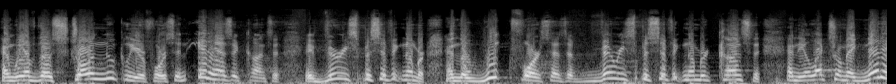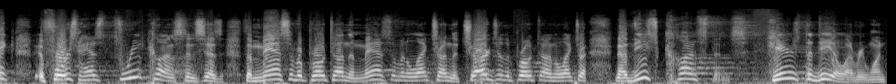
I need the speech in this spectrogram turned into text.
And we have the strong nuclear force, and it has a constant, a very specific number. And the weak force has a very specific number constant. And the electromagnetic force has three constants. Has the mass of a proton, the mass of an electron, the charge of the proton, electron. Now, these constants, here's the deal, everyone.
